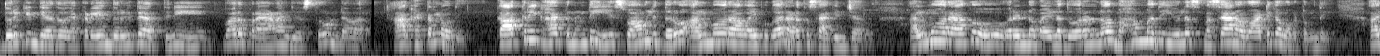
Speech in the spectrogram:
దొరికింది ఏదో ఎక్కడ ఏం దొరికితే అది తిని వారు ప్రయాణం చేస్తూ ఉండేవారు. ఆ ఘట్టంలోది కాక్రీఘాట్ నుండి స్వాములిద్దరూ అల్మోరా వైపుగా నడక సాగించారు. అల్మోరాకు రెండు మైళ్ళ దూరంలో మహమ్మదీయుల శ్మశాన వాటిక ఒకటి ఉంది. ఆ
